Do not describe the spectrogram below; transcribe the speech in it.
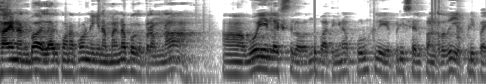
ஹாய் நண்பா எல்லாருக்கும் வணக்கம். இன்றைக்கி நம்ம என்ன பார்க்க போகிறோம்னா ஓஎல்எக்ஸில் வந்து பார்த்திங்கன்னா பொருட்களை எப்படி செல் பண்ணுறது எப்படி பை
